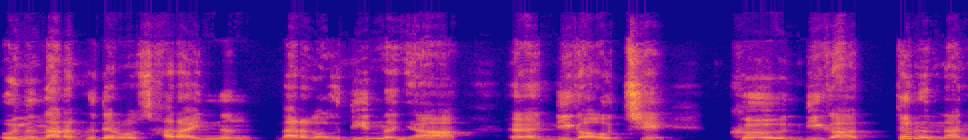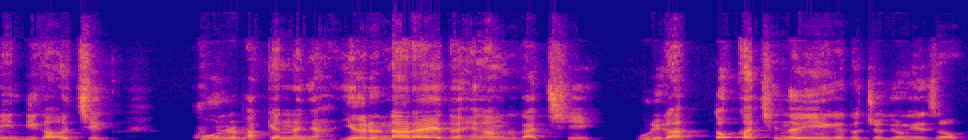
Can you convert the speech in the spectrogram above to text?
어느 나라 그대로 살아 있는 나라가 어디 있느냐? 예, 네가 어찌 그 네가 들었나니 네가 어찌 구원을 받겠느냐? 여러 나라에도 행한 것 같이 우리가 똑같이 너희에게도 적용해서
